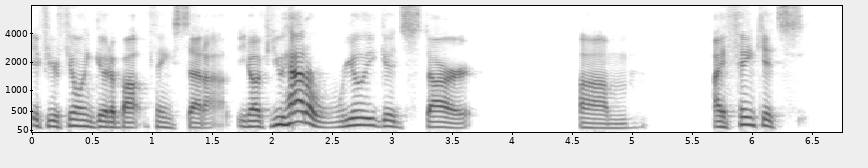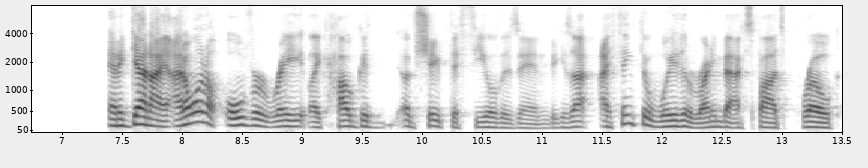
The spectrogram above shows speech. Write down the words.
if you're feeling good about things set up. You know, if you had a really good start, um, I think it's and again, I, I don't want to overrate like how good of shape the field is in because I, I think the way the running back spots broke,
